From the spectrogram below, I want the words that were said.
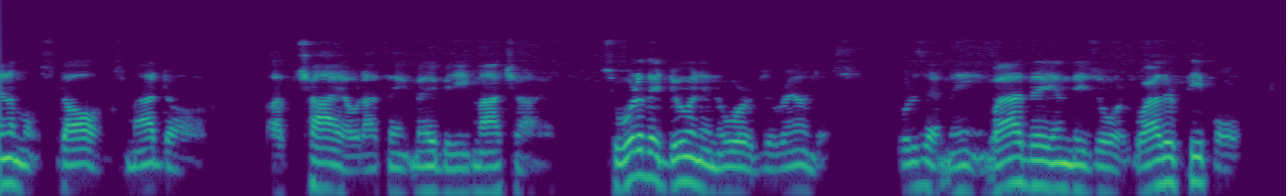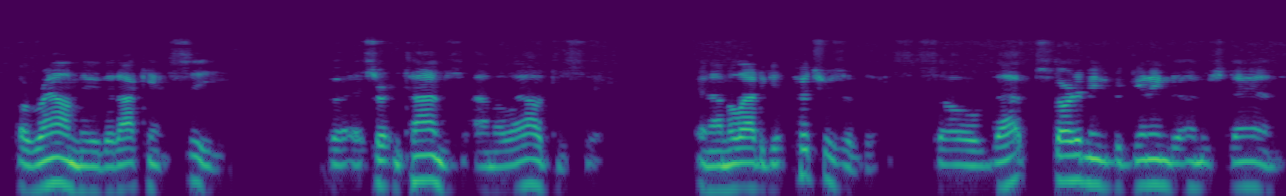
Animals, dogs, my dog, a child, I think maybe my child. So what are they doing in orbs around us? What does that mean? Why are they in these orbs? Why are there people around me that I can't see. But at certain times, I'm allowed to see. And I'm allowed to get pictures of this. So that started me beginning to understand,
